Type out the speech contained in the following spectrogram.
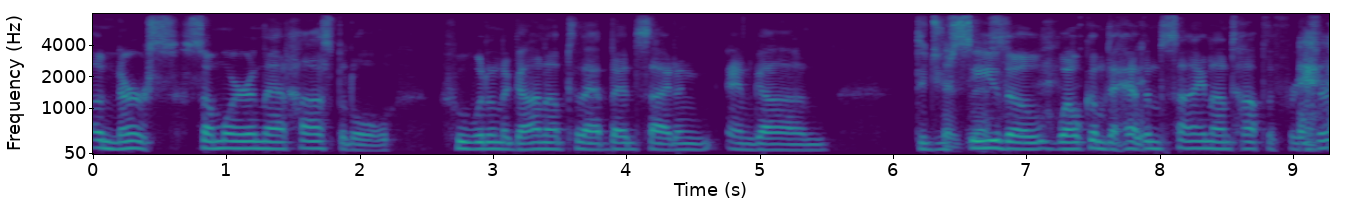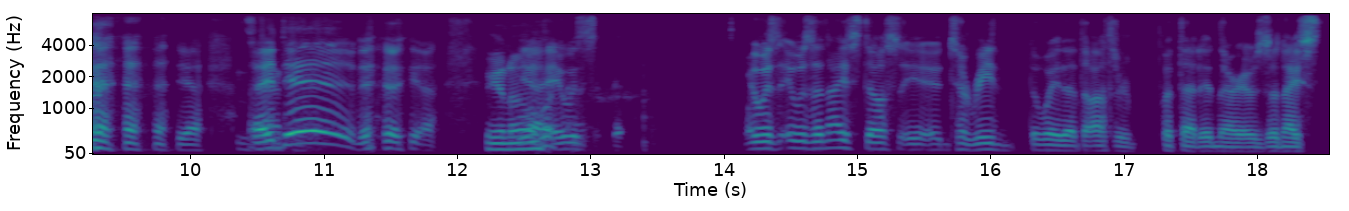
a nurse somewhere in that hospital who wouldn't have gone up to that bedside and, and gone, Did you Says see the welcome to heaven sign on top of the freezer? yeah I did. Yeah. You know? yeah it was it was it was a nice dose eh, to read the way that the author put that in there it was a nice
